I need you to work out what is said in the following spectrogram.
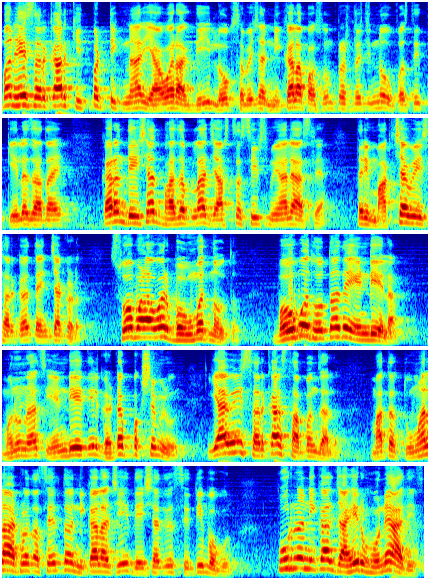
पण हे सरकार कितपत टिकणार यावर अगदी लोकसभेच्या निकालापासून प्रश्नचिन्ह उपस्थित केलं जात आहे. कारण देशात भाजपला जास्त सीट्स मिळाल्या असल्या तरी मागच्या वेळीसारखं त्यांच्याकडं स्वबळावर बहुमत नव्हतं. बहुमत होतं ते एन डी एला म्हणूनच एन डी एतील घटक पक्ष मिळून यावेळी सरकार स्थापन झालं. मात्र तुम्हाला आठवत असेल तर निकालाची देशातील स्थिती बघून पूर्ण निकाल जाहीर होण्याआधीच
